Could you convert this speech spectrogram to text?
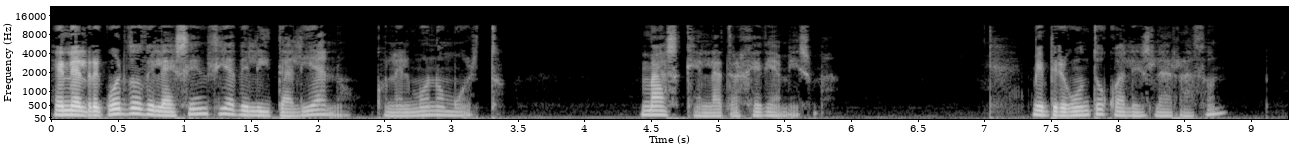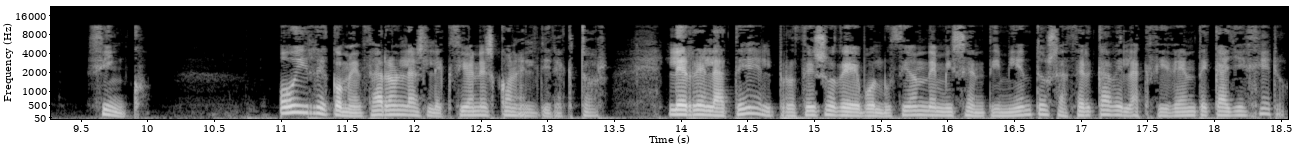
en el recuerdo de la esencia del italiano con el mono muerto, más que en la tragedia misma. Me pregunto cuál es la razón. 5. Hoy recomenzaron las lecciones con el director. Le relaté el proceso de evolución de mis sentimientos acerca del accidente callejero.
